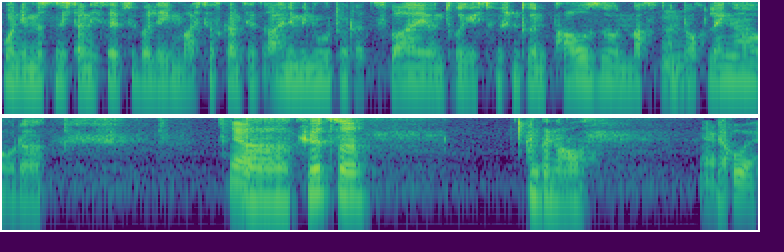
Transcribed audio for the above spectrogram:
Und die müssen sich dann nicht selbst überlegen, mache ich das Ganze jetzt eine Minute oder zwei und drücke ich zwischendrin Pause und mache es dann Mhm. doch länger oder Ja, äh, kürzer. Genau. ja, ja. cool.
